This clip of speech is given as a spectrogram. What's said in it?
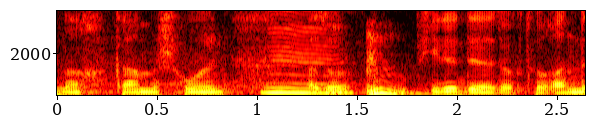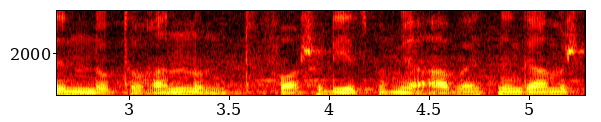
nach Garmisch holen. Mm. Also viele der Doktorandinnen, Doktoranden und Forscher, die jetzt bei mir arbeiten in Garmisch,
